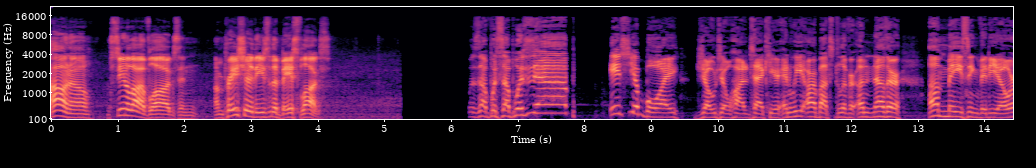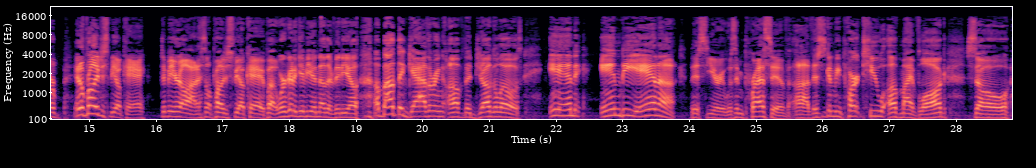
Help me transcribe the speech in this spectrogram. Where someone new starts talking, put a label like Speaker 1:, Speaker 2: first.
Speaker 1: I don't know. I've seen a lot of vlogs, and I'm pretty sure these are the base vlogs. What's up, what's up, what's up? It's your boy, JoJo Heart Attack here, and we are about to deliver another amazing video, or it'll probably just be okay. To be real honest, it'll probably just be okay, but we're gonna give you another video about the gathering of the Juggalos in Indiana this year. It was impressive. Uh, this is gonna be part two of my vlog, so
